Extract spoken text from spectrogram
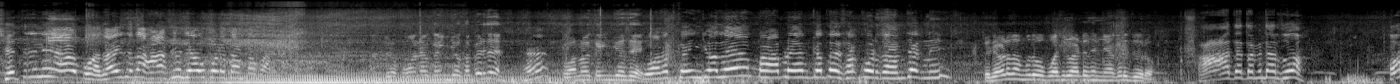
છેતરી ની આ બોધાઈ જતા હાથમાં લેવું પડે તાર તમારે. પેલો કોનો કઈ જો ખબર છે ને? હે? કોનો કઈ જો છે? જ કઈ ગયો છે પણ આપણે એમ કરતા સકોડ છે સમજ્યા કે નહીં. તો લેવડો તો હું તો પાછી વાટે છે નીકળી હા તો તમે તાર જો હો?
